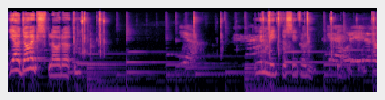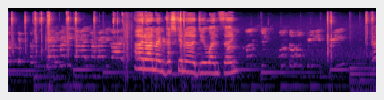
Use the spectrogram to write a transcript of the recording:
Yeah, don't explode it. Yeah. I'm gonna make this even. Hold on, I'm just gonna do one thing. Let's explode the whole thing in three. No,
